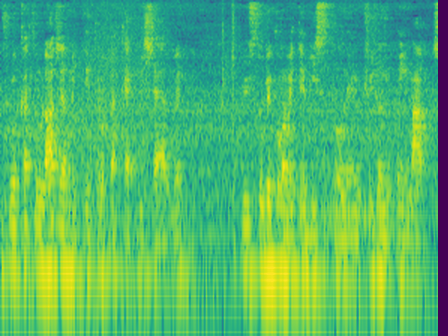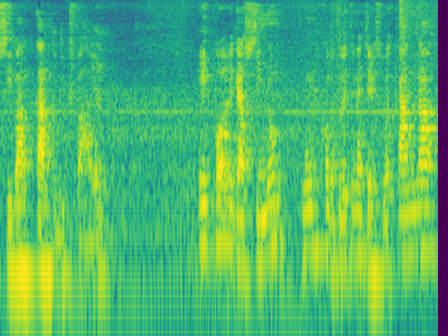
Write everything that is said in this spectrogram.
sbloccate un laser mettetelo perché vi serve. Visto che come avete visto nelle uccisioni prima si va tanto di fire e poi ragazzi non, l'unica cosa che dovete mettere sulla canna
